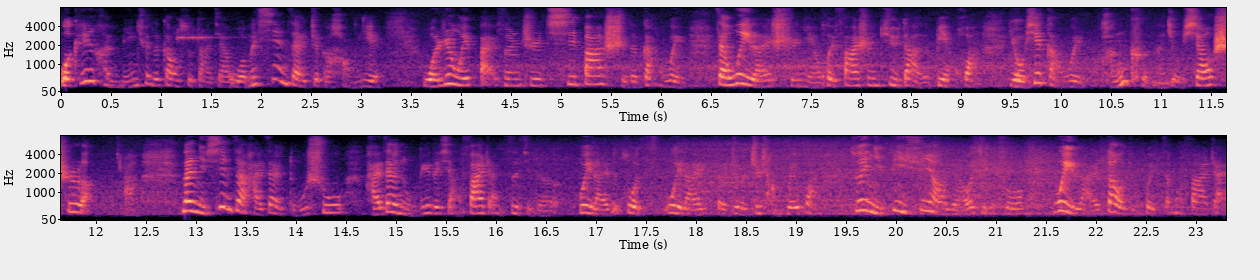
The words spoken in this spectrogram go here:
我可以很明确的告诉大家，我们现在这个行业，我认为百分之七八十的岗位在未来。十年会发生巨大的变化，有些岗位很可能就消失了啊。那你现在还在读书，还在努力的想发展自己的未来的做未来的这个职场规划，所以你必须要了解说未来到底会怎么发展，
